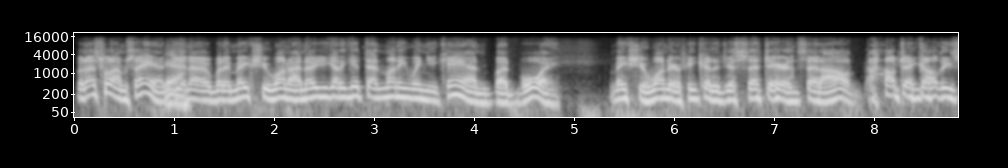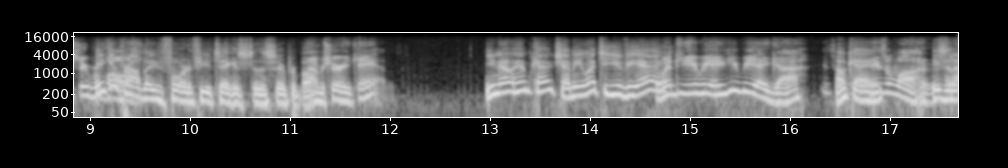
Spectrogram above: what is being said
but that's what I'm saying. Yeah. You know, but it makes you wonder. I know you got to get that money when you can, but boy, makes you wonder if he could have just sat there and said, "I'll, I'll take all these Super He Bowls." He can probably afford a few tickets to the Super Bowl. I'm sure he can. You know him, Coach? I mean, he went to UVA. He went to UVA, UVA guy. He's, Okay. he's a Wahoo. He's an so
